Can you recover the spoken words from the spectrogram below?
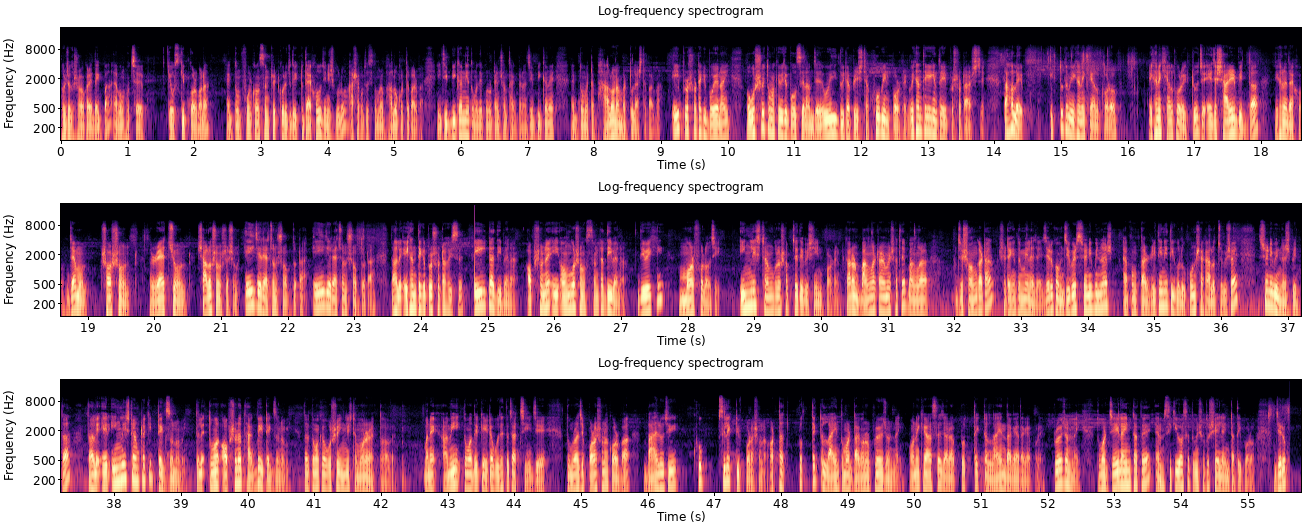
ধৈর্য সহকারে দেখবা এবং হচ্ছে কেউ স্কিপ করবা না। একদম ফুল কনসেন্ট্রেট করে যদি একটু দেখো জিনিসগুলো, আশা করতেছি তোমরা ভালো করতে পারবা। এই জীববিজ্ঞান নিয়ে তোমাদের কোনো টেনশন থাকবে না। জীববিজ্ঞানে একদম একটা ভালো নাম্বার তুলে আসতে পারবা। এই প্রশ্নটা কি বয়ে নাই? অবশ্যই তোমাকে ওই যে বলছিলাম যে ওই দুইটা পৃষ্ঠা খুব ইম্পর্টেন্ট ওইখান থেকে কিন্তু এই প্রশ্নটা আসছে। তাহলে একটু তুমি এখানে খেয়াল করো, এখানে খেয়াল করো একটু যে এই যে শারীরবিদ্যা, এখানে দেখো যেমন শ্বসন, রেচন সংশ্লেষণ এই যে রেচন শব্দটা, এই যে রেচন শব্দটা, তাহলে এখান থেকে প্রশ্নটা হয়েছে এইটা দিবে না। অপশনে এই অঙ্গ সংস্থানটা দিবে না। দিবে কি? মরফোলজি ইংলিশ টার্মগুলো সবচেয়ে বেশি ইম্পর্টেন্ট কারণ বাংলা টার্মের সাথে বাংলা যে সংজ্ঞাটা, সেটা কিন্তু মিলে যায়। যেরকম জীবের শ্রেণীবিন্যাস এবং তার রীতিনীতিগুলো কোন শাখা আলোচ্য বিষয়? শ্রেণীবিন্যাস বিদ্যা তাহলে এর ইংলিশ টার্মটা কি? টেক্সোনমি তাহলে তোমার অপশনে থাকবে এই টেক্সোনমি তাহলে তোমাকে অবশ্যই ইংলিশটা মনে রাখতে হবে। মানে আমি তোমাদেরকে এটা বোঝাতে চাচ্ছি যে তোমরা যে পড়াশোনা করবা বায়োলজি খুব সিলেক্টিভ পড়াশোনা। অর্থাৎ প্রত্যেকটা লাইন তোমার দাগানোর প্রয়োজন নাই। অনেকে আছে যারা প্রত্যেকটা লাইন দাগায় দাগায় পড়ে। প্রয়োজন নাই। তোমার যেই লাইনটাতে এমসিকিউ আছে, তুমি শুধু সেই লাইনটাতেই পড়ো। যেরকম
